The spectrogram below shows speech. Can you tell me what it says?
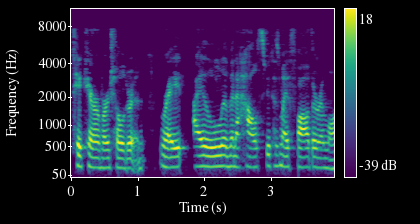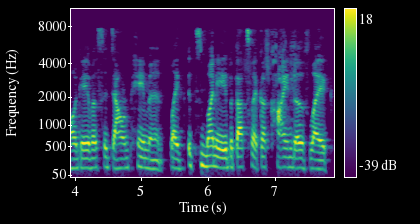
take care of our children, right? I live in a house because my father-in-law gave us a down payment. Like it's money, but that's like a kind of like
